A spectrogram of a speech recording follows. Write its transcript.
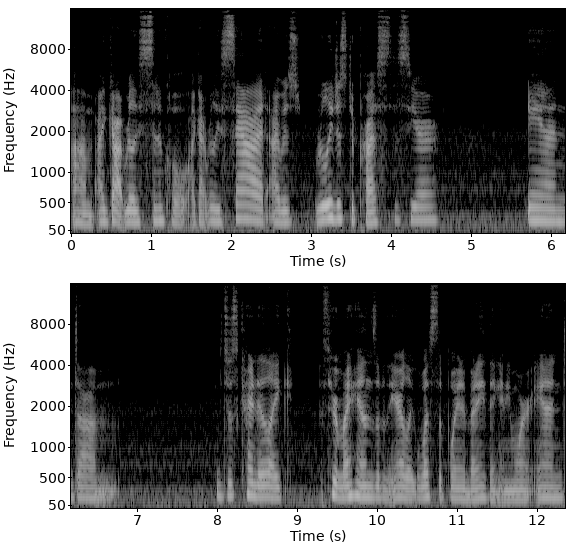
um, I got really cynical. I got really sad. I was really just depressed this year. And um, just kind of like threw my hands up in the air, like, what's the point of anything anymore? And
